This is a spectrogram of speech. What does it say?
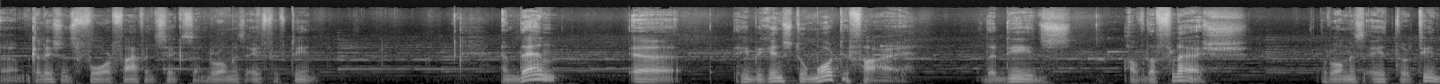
Um, Galatians 4, 5, and 6, and Romans 8:15. And then uh, he begins to mortify the deeds of the flesh. Romans 8:13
